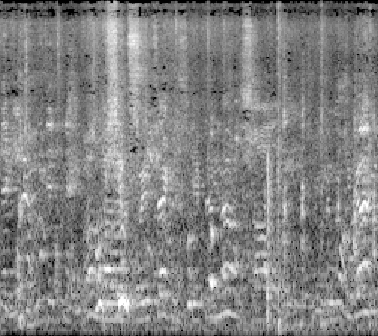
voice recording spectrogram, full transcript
Then he it today. Oh, shoot. a second Skip that mouth. What you got.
